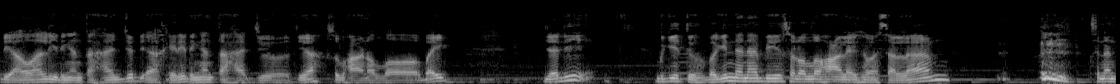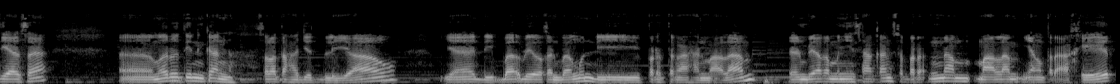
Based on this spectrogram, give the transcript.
diawali dengan tahajud, diakhiri dengan tahajud ya. Subhanallah. Baik. Jadi begitu baginda Nabi Shallallahu alaihi wasallam senantiasa uh, merutinkan salat tahajud beliau ya di beliau akan bangun di pertengahan malam dan beliau akan menyisakan seperenam malam yang terakhir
